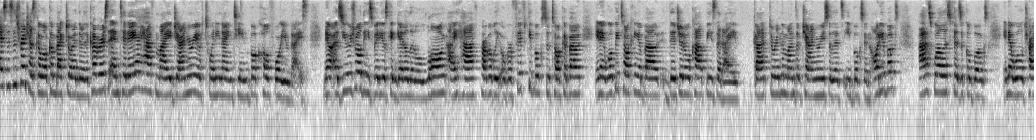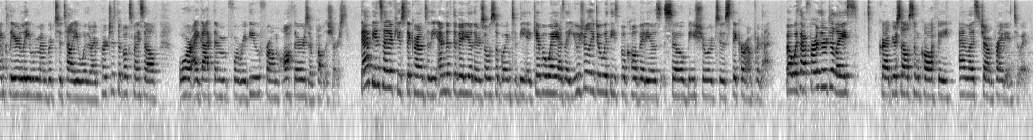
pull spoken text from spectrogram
guys, this is Francesca. Welcome back to Under the Covers and today I have my January of 2019 book haul for you guys. Now as usual these videos can get a little long. I have probably over 50 books to talk about and I will be talking about digital copies that I got during the month of January so that's ebooks and audiobooks as well as physical books and I will try and clearly remember to tell you whether I purchased the books myself or I got them for review from authors or publishers. That being said, if you stick around to the end of the video, there's also going to be a giveaway as I usually do with these book haul videos, so be sure to stick around for that. But without further delays, grab yourself some coffee and let's jump right into it.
